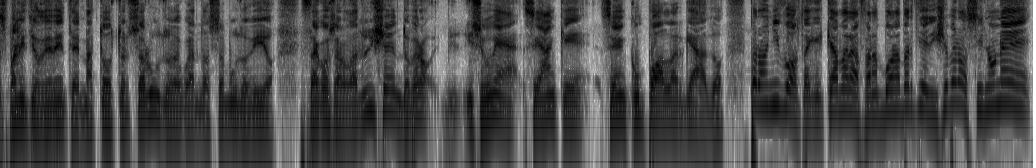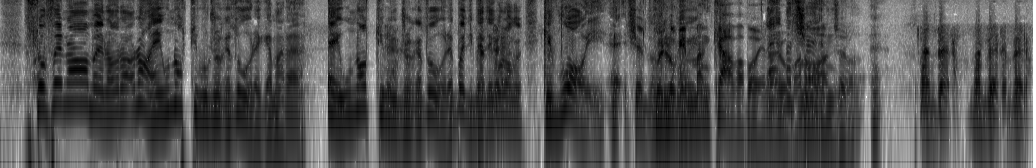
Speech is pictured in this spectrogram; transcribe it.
Spalletti ovviamente mi ha tolto il saluto da quando ha saputo che io sta cosa lo vado dicendo, però secondo me si è anche, si è anche un po' allargato. Però ogni volta che Camarà fa una buona partita dice però se non è sto fenomeno, però, no, è un ottimo giocatore Camarà. È un ottimo eh. giocatore, poi dipende quello che vuoi. Eh, certo, quello che vuoi... mancava poi alla eh, Roma, certo. no Angelo? Eh. È vero, è vero, è vero.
